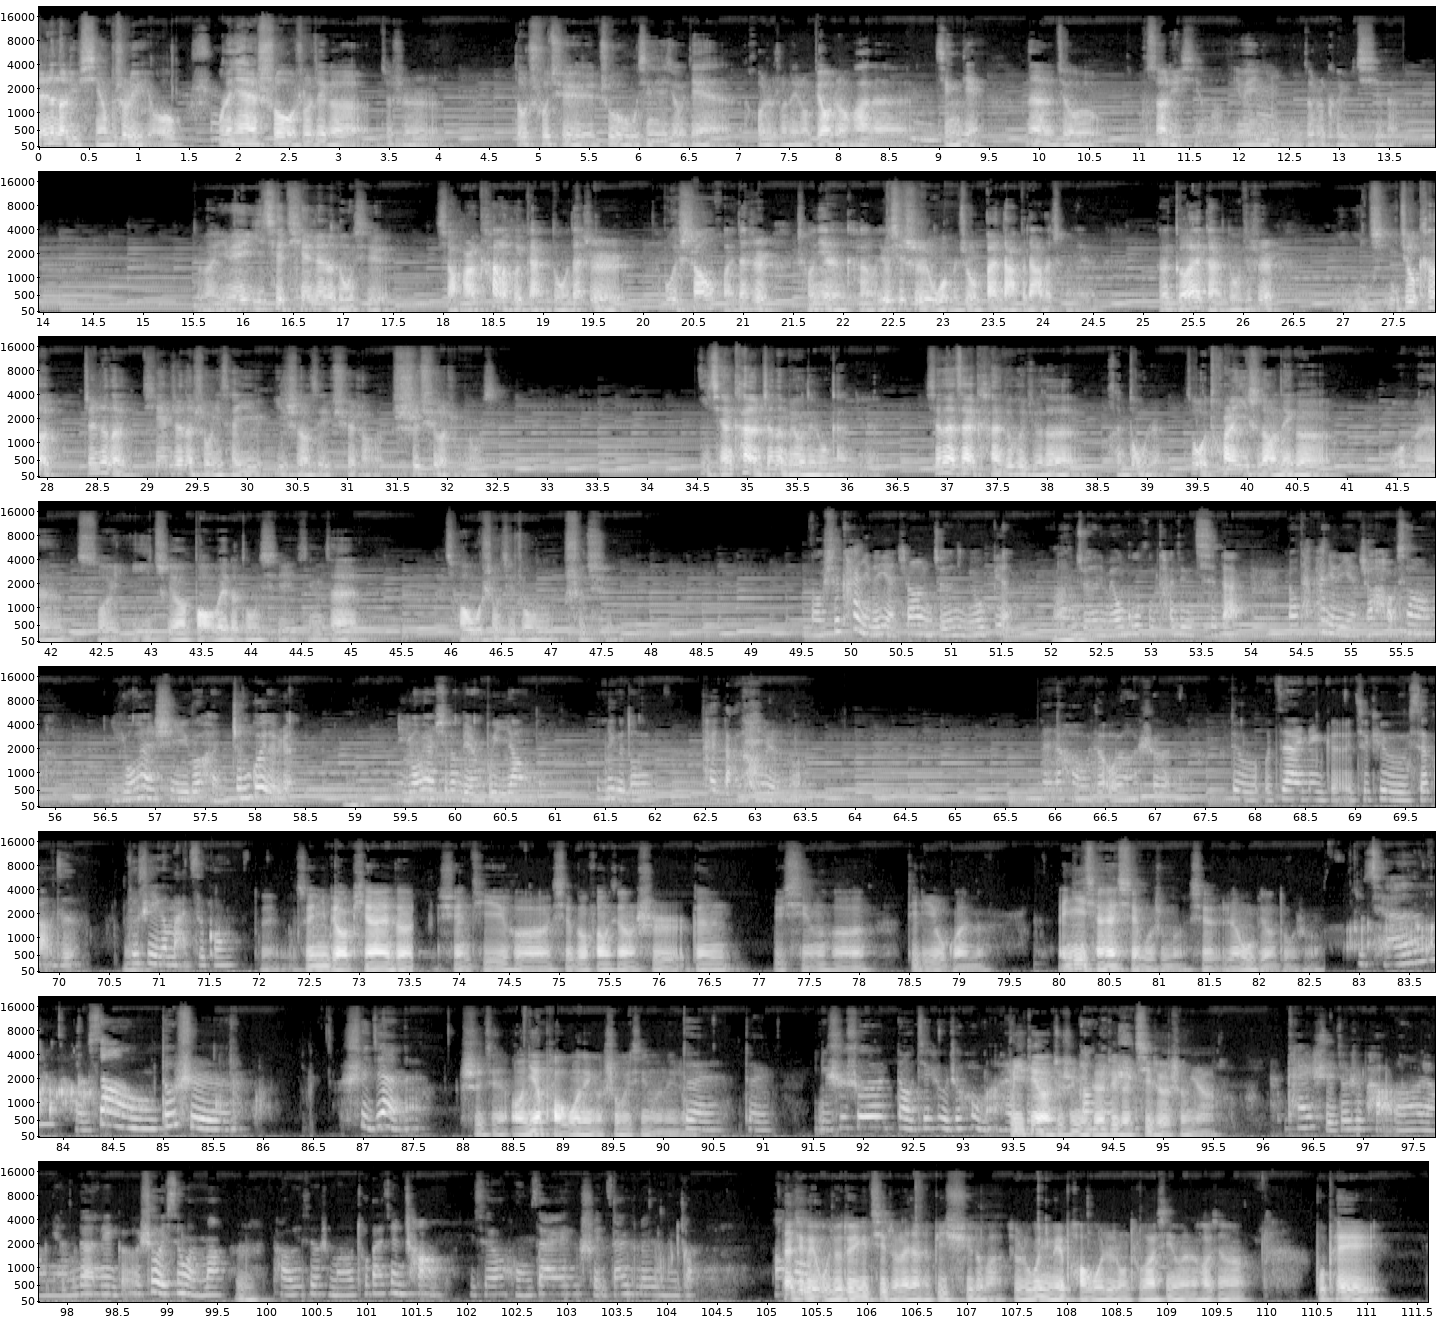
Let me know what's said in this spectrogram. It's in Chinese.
真正的旅行不是旅游。我那天还说，我说这个就是都出去住五星级酒店，或者说那种标准化的景点，那就不算旅行了，因为你你都是可预期的，对吧？因为一切天真的东西，小孩看了会感动，但是他不会伤怀，但是成年人看了，尤其是我们这种半大不大的成年人，可能格外感动，就是你你你只有看到。真正的天真的时候，你才意意识到自己缺少了、失去了什么东西。以前看真的没有那种感觉，现在再看就会觉得很动人。就我突然意识到，那个我们所一直要保卫的东西，已经在悄无声息中失去。老师看你的眼神，让你觉得你没有变，让你觉得你没有辜负他这个期待。然后他看你的眼神，好像。你永远是一个很珍贵的人，你永远是跟别人不一样的，那个东西太打动人了。大家好，我叫欧阳顺，对，我我在那个 GQ 写稿子，就是一个码字工。对，所以你比较偏爱的选题和写作方向是跟旅行和地理有关的。哎，你以前还写过什么？写人物比较多是吗？以前好像都是。事件呢？事件哦，你也跑过那个社会新闻那种？对对，你是说到 GQ 之后吗？不一定啊，就是你的这个记者生涯。开始就是跑了两年的那个社会新闻嘛，嗯，跑一些什么突发现场、一些洪灾、水灾之类的那种。但这个我觉得对一个记者来讲是必须的吧？就如果你没跑过这种突发新闻，好像不配。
